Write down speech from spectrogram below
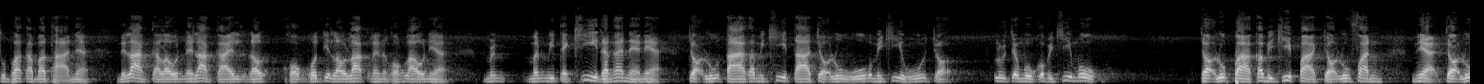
สุภกรรมฐานเนี่ยในร่างกายเราในร่างกายเราของคนที่เรารักในของเราเนี่ยมันมันมีแต่ขี้ทั้งนั้นเนี่ยเนี่ยเจาะรูตาก็มีขี้ตา เจาะรูหูก็มีขี้หู เจาะรูจมูกก็มีขี้มูก เจาะรูปากก็มีขี้ปาก เจาะรูฟันเนี่ยเจาะรู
